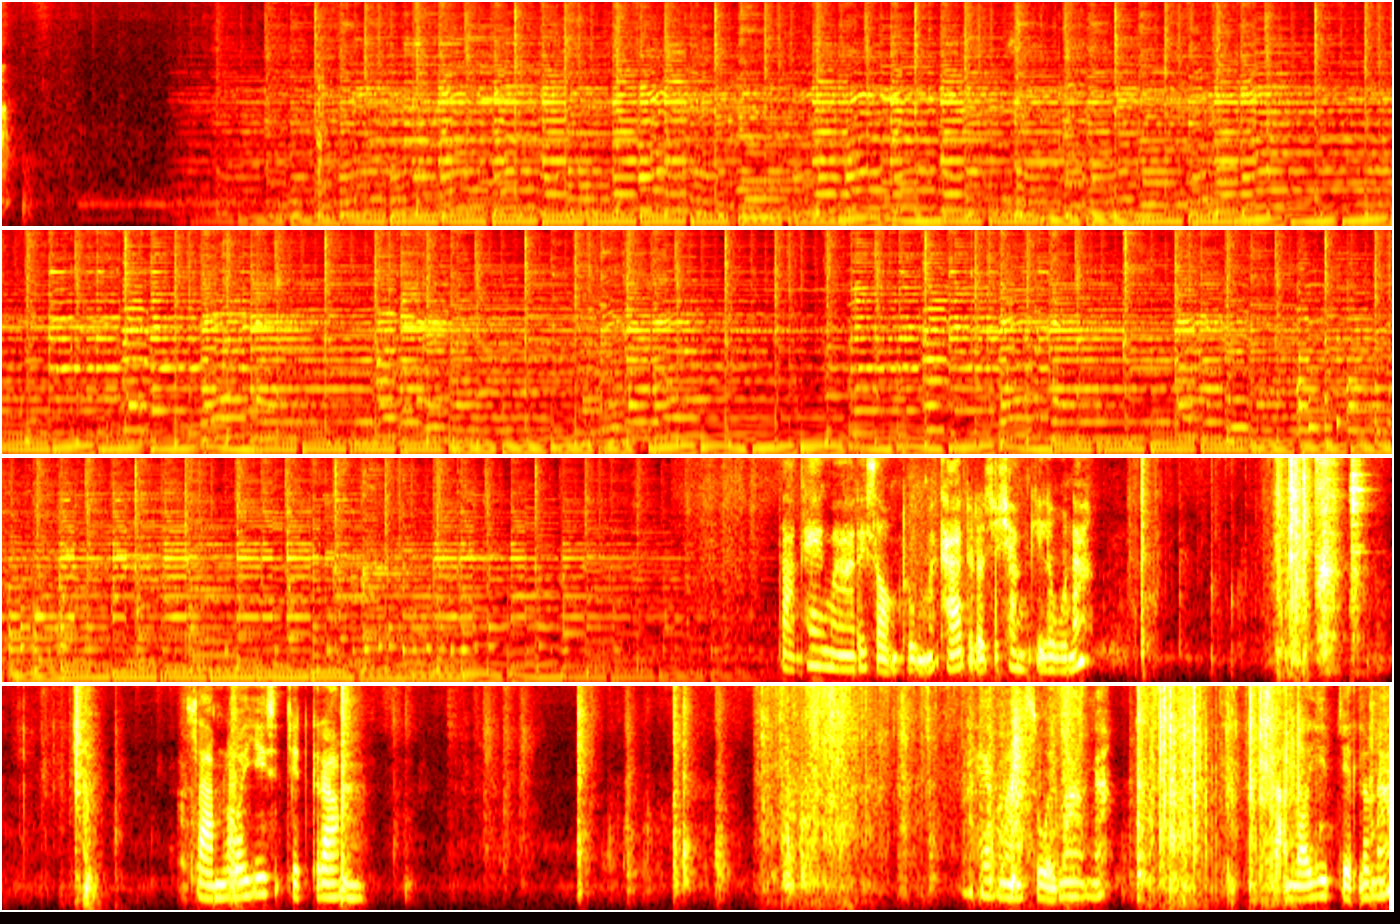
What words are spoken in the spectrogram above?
ตากแห้งมาได้สองถุงนะคะ เดี๋ยวเราจะชั่งกิโลนะสามร้อยยี่สิบเจ็ดกรัมแห้งมาสวยมากนะสามร้อยยี่สิบเจ็ดแล้วนะ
